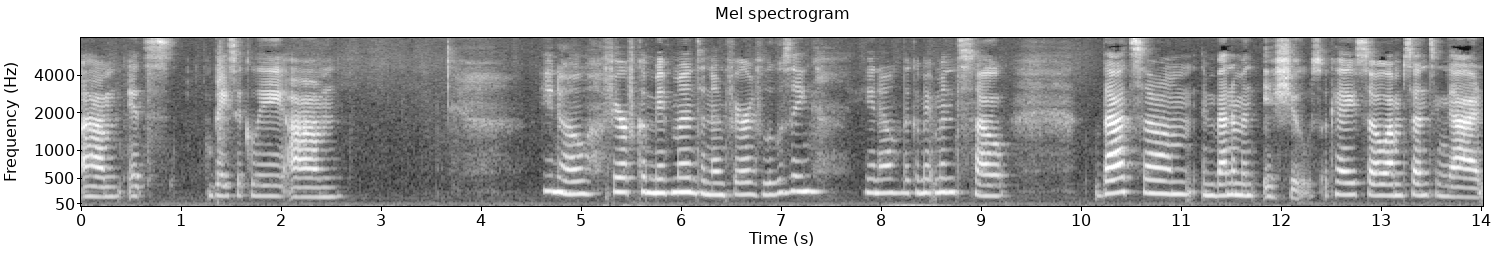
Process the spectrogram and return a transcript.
um, it's basically um, you know, fear of commitment and then fear of losing, you know, the commitment. So that's um abandonment issues. Okay, so I'm sensing that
